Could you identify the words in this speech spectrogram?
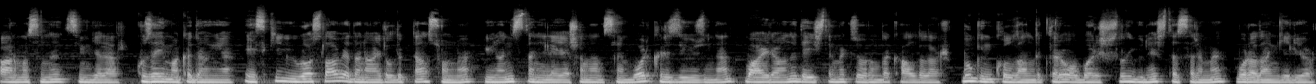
armasını simgeler. Kuzey Makedonya, eski Yugoslavya'dan ayrıldıktan sonra Yunanistan ile yaşanan sembol krizi yüzünden bayrağını değiştirmek zorunda kaldılar. Bugün kullandıkları o barışçıl güneş tasarımı buradan geliyor.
